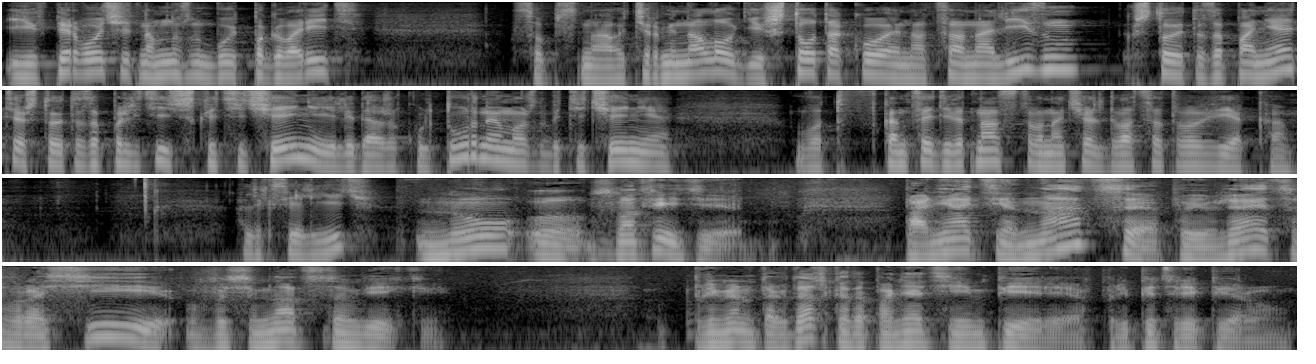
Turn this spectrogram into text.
и в первую очередь нам нужно будет поговорить собственно, о терминологии, что такое национализм, что это за понятие, что это за политическое течение или даже культурное, может быть, течение вот в конце 19-го, начале 20 века. Алексей Ильич? Ну, э, смотрите, понятие «нация» появляется в России в XVIII веке. Примерно тогда же, когда понятие «империя» при Петре Первом.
